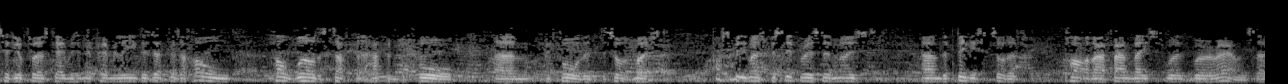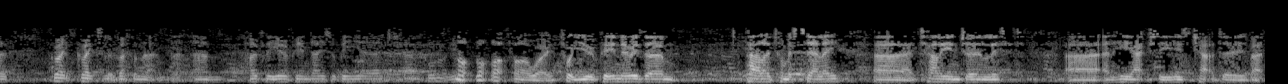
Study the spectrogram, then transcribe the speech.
said your first game was in the Premier League. There's a there's a whole whole world of stuff that happened before um, before the, the sort of most possibly the most vociferous and most um, the biggest sort of part of our fan base were, were around. So great great to look back on that. But um, hopefully European days will be uh, just around the corner again. Not not that far away. Talk European. There is um, Paolo Tomaselli, uh, Italian journalist, uh, and he actually his chapter is about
